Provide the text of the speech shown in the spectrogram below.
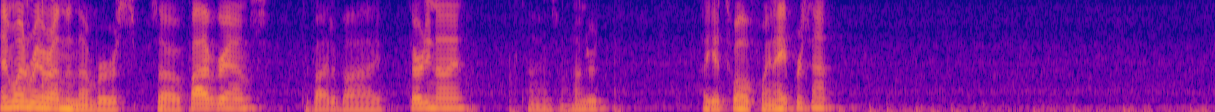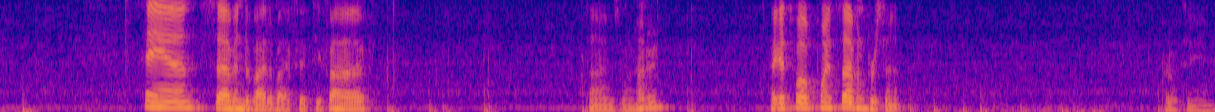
And when we run the numbers, so 5 grams divided by 39 times 100, I get 12.8%. And 7 divided by 55 times 100, I get 12.7% protein.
